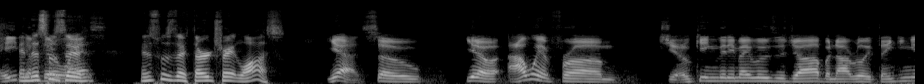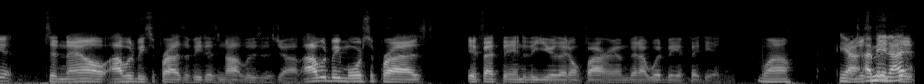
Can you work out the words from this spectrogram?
Eight and this was their last, and this was their third straight loss. Yeah. So you know, I went from joking that he may lose his job but not really thinking it to now I would be surprised if he does not lose his job. I would be more surprised if at the end of the year they don't fire him than I would be if they did. Wow. Yeah, just I, mean, I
